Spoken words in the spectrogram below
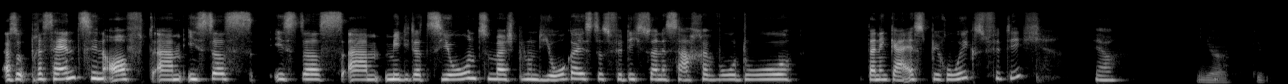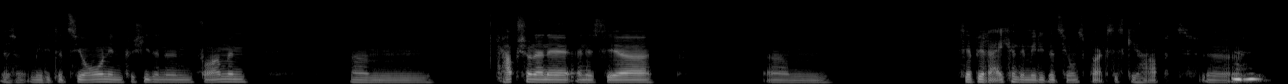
also präsent sind oft. Ähm, ist das, ist das ähm, Meditation zum Beispiel und Yoga, ist das für dich so eine Sache, wo du deinen Geist beruhigst für dich? Ja. Ja, die, also Meditation in verschiedenen Formen. Ähm, ich habe schon eine, eine sehr ähm, sehr bereichernde Meditationspraxis gehabt. Äh, mhm.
